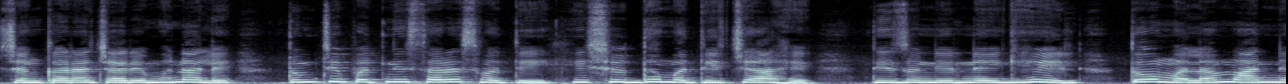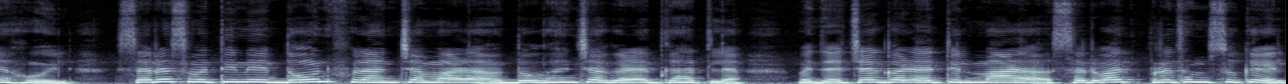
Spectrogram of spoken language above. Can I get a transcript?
शंकराचार्य म्हणाले तुमची पत्नी सरस्वती ही शुद्धमतीची आहे. ती जो निर्णय घेईल तो मला मान्य होईल. सरस्वतीने दोन फुलांच्या माळा दोघांच्या गळ्यात घातल्या व ज्याच्या गळ्यातील माळा सर्वात प्रथम सुकेल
